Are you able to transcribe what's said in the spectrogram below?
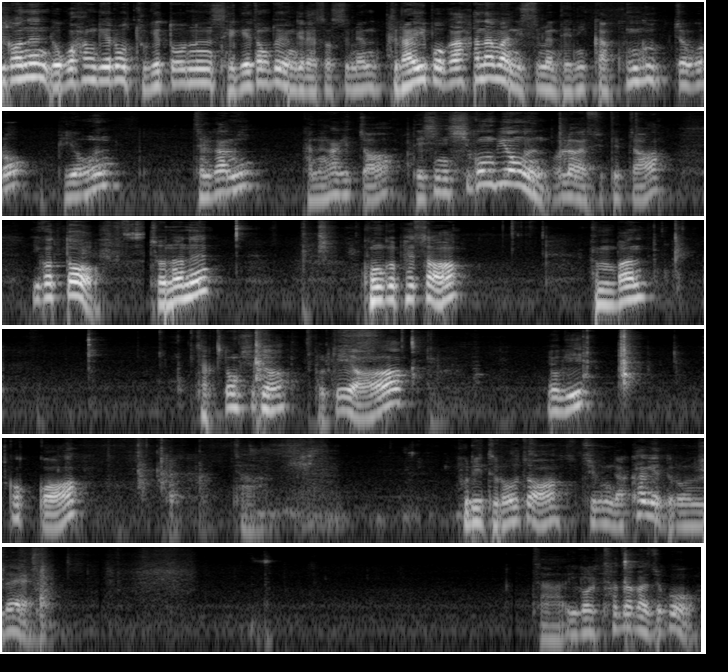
이거는 요거 한 개로 두 개 또는 세 개 정도 연결해서 쓰면 드라이버가 하나만 있으면 되니까 궁극적으로 비용은 절감이 가능하겠죠. 대신 시공 비용은 올라갈 수 있겠죠. 이것도 전원을 공급해서 한번 작동시켜 볼게요. 여기 꽂고 자 불이 들어오죠. 지금 약하게 들어오는데 자 이걸 찾아가지고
